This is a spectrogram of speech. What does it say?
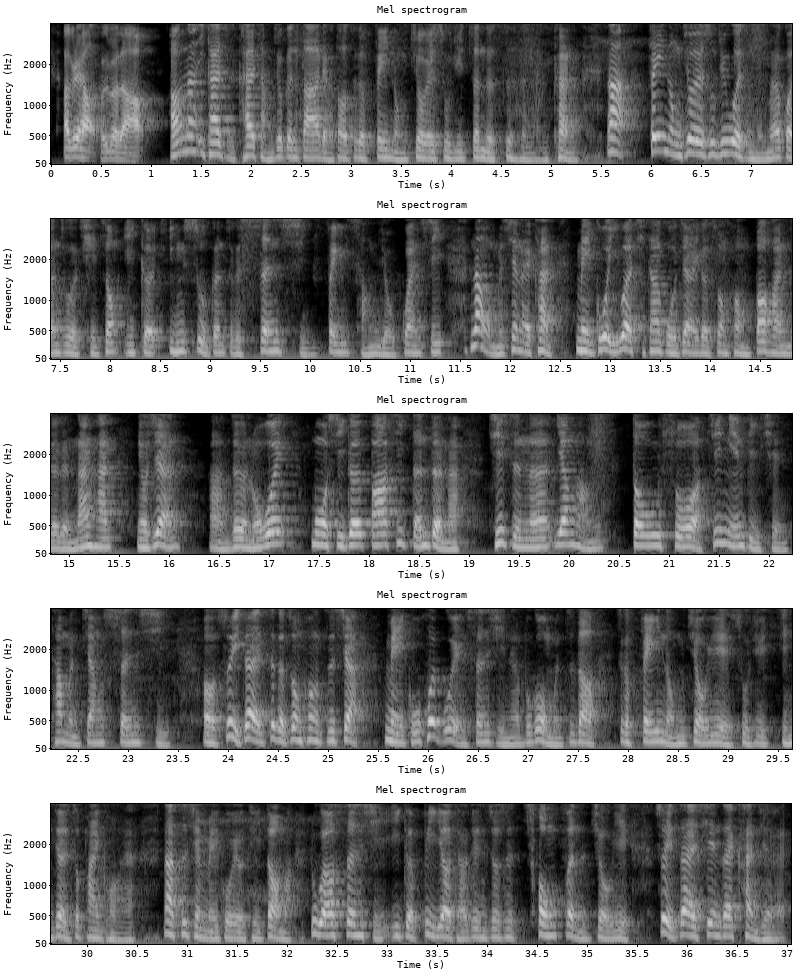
阿哥你好，同学们大家好。好，那一开始开场就跟大家聊到这个非农就业数据真的是很难看。那非农就业数据为什么我们要关注的？其中一个因素跟这个升息非常有关系。那我们先来看美国以外其他国家一个状况，包含这个南韩、纽西兰啊，这个挪威、墨西哥、巴西等等啊。其实呢，央行都说啊，今年底前他们将升息。哦，所以在这个状况之下，美国会不会也升息呢？不过我们知道这个非农就业数据紧接着就拍款啊。那之前美国有提到嘛，如果要升息，一个必要条件就是充分的就业。所以在现在看起来，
